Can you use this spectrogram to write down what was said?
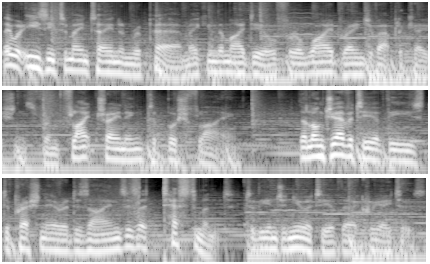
They were easy to maintain and repair, making them ideal for a wide range of applications, from flight training to bush flying. The longevity of these Depression-era designs is a testament to the ingenuity of their creators.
